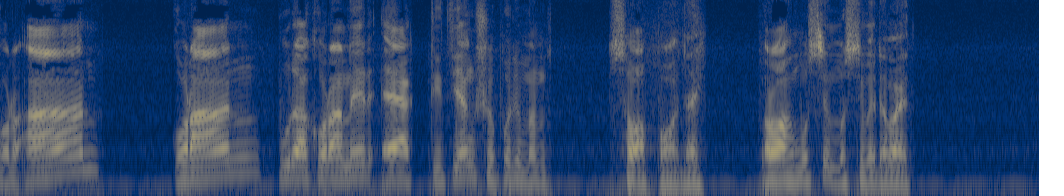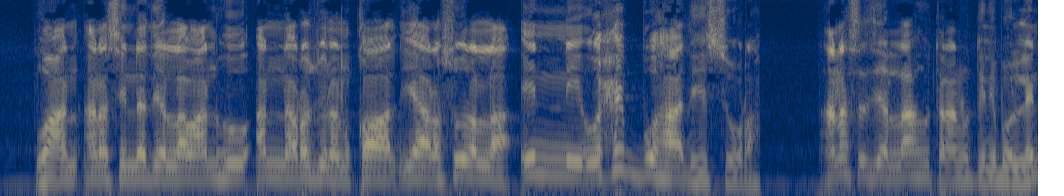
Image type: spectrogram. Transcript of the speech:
কোরআন কোরআন পুরা কোরআনের এক তৃতীয়াংশ পরিমাণ সওয়াব পাওয়া যায় রাহ মুসলিম মুসলিমের রেওয়ায়ত وعن انس رضي الله عنه ان رجلا قال يا رسول الله اني احب هذه السوره আনাস রাদিয়াল্লাহু তাআলা আনহু তিনি বললেন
